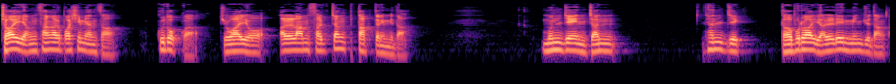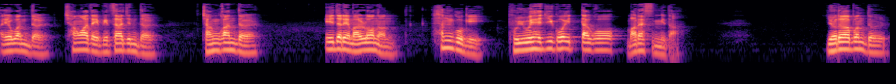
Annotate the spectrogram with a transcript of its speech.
저희 영상을 보시면서 구독과 좋아요, 알람 설정 부탁드립니다. 문재인 전 현직 더불어 열린민주당 의원들, 청와대 비서진들, 장관들 이들의 말로는 한국이 부유해지고 있다고 말했습니다. 여러분들,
